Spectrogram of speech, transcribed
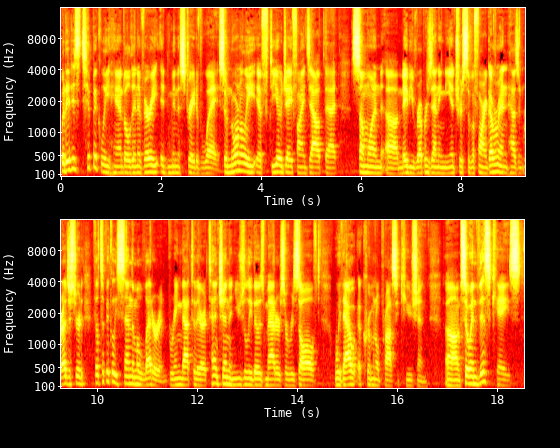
But it is typically handled in a very administrative way. So, normally, if DOJ finds out that someone uh, may be representing the interests of a foreign government and hasn't registered, they'll typically send them a letter and bring that to their attention. And usually, those matters are resolved without a criminal prosecution. Um, so, in this case,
